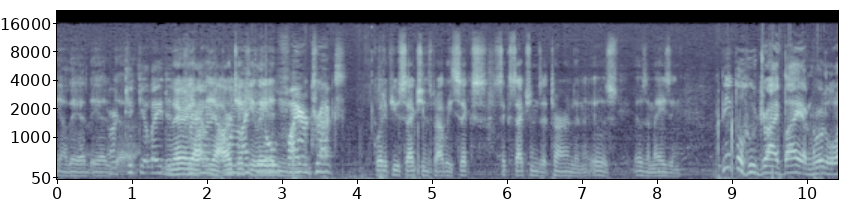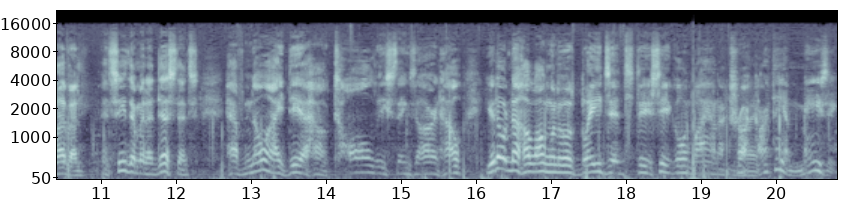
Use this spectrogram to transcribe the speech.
you know they had they had uh, articulated very trailer yeah articulated like the old fire trucks. quite a few sections, probably six six sections that turned, and it was it was amazing. People who drive by on Route 11 and see them in a distance have no idea how tall these things are and how you don't know how long one of those blades is till you see it going by on a truck. Right. Aren't they amazing?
